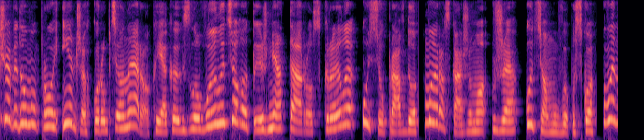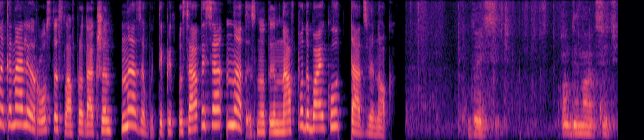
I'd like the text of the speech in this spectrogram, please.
Що відомо про інших корупціонерок, яких зловили цього тижня та розкрили усю правду. Ми розкажемо вже у цьому випуску. Ви на каналі Ростислав Продакшн. Не забудьте підписатися, натиснути на вподобайку та дзвінок. 10, 11,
